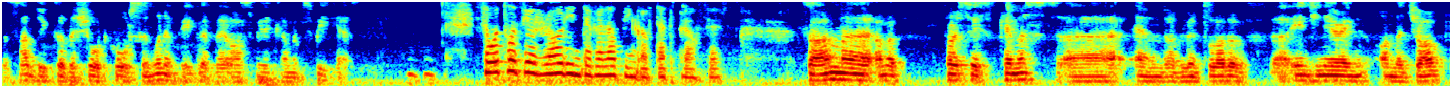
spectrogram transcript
the subject of the short course in Winnipeg that they asked me to come and speak at. So, what was your role in developing of that process? So I'm a, I'm a process chemist uh, and I've learned a lot of uh, engineering on the job.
